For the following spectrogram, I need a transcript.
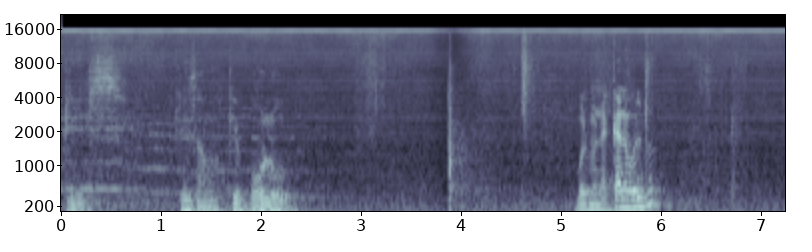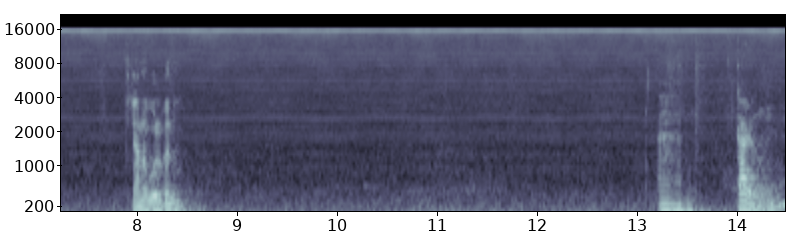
Please please আমাকে বলো। বলব না কেন বলব? কেন বলবে না? কারণ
